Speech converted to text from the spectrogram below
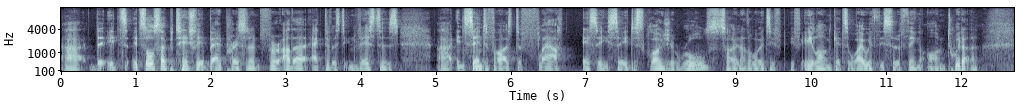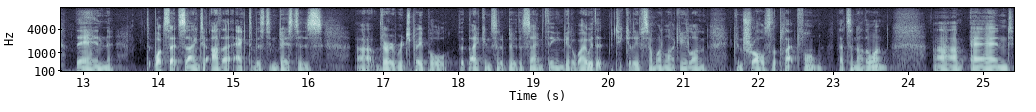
Uh, the, it's it's also potentially a bad precedent for other activist investors uh, incentivized to flout SEC disclosure rules. So, in other words, if, if Elon gets away with this sort of thing on Twitter, then what's that saying to other activist investors, uh, very rich people, that they can sort of do the same thing and get away with it, particularly if someone like Elon controls the platform? That's another one. Um, and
